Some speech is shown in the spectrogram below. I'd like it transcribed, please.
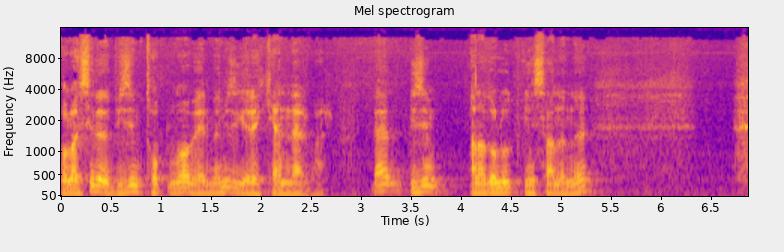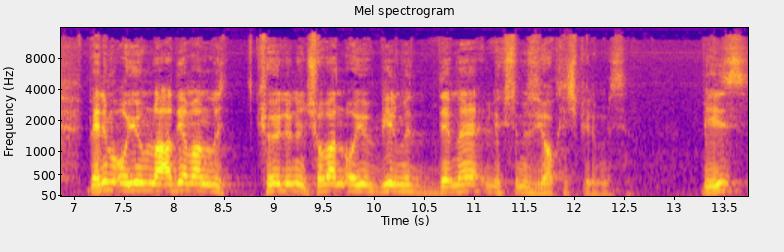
Dolayısıyla bizim topluma vermemiz gerekenler var. Ben bizim Anadolu insanını benim oyumla Adıyamanlı köylünün çoban oyu bir mi deme lüksümüz yok hiçbirimizin. Biz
